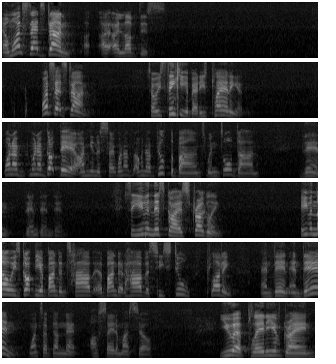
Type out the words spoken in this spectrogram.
And once that's done, I, I love this. Once that's done, so he's thinking about it, he's planning it. When I've, when I've got there, I'm going to say, when I've, when I've built the barns, when it's all done, then, then, then, then. See, even this guy is struggling. Even though he's got the abundance har- abundant harvest, he's still plotting. And then, and then, once I've done that, I'll say to myself, You have plenty of grain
